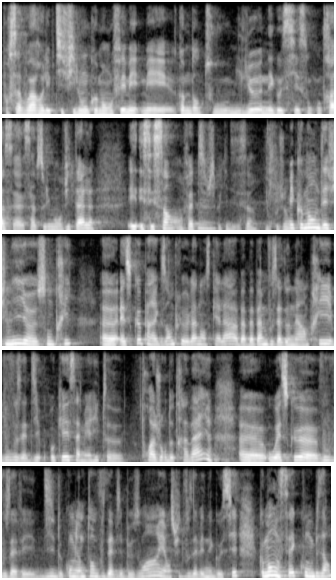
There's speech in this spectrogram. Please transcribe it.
pour savoir les petits filons, comment on fait, mais, mais comme dans tout milieu, négocier son contrat, c'est absolument vital. et, c'est sain en fait. Je sais pas qui disait ça. Beaucoup de gens. Mais comment on définit son prix Est-ce que par exemple là dans ce cas-là, Bababam vous a donné un prix et vous vous êtes dit ok ça mérite trois jours de travail Ou est-ce que vous, vous avez dit de combien de temps vous aviez besoin et ensuite vous avez négocié Comment on sait combien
